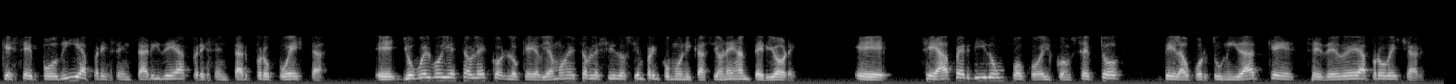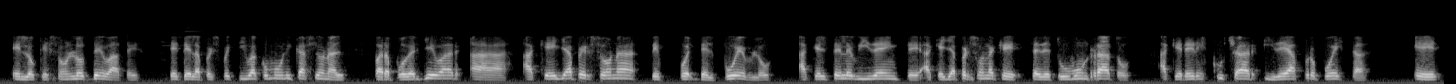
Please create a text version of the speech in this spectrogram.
que se podía presentar ideas, presentar propuestas, eh, yo vuelvo y establezco lo que habíamos establecido siempre en comunicaciones anteriores. Eh, se ha perdido un poco el concepto de la oportunidad que se debe aprovechar en lo que son los debates desde la perspectiva comunicacional para poder llevar a aquella persona del pueblo, aquel televidente, aquella persona que se detuvo un rato a querer escuchar ideas propuestas eh,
